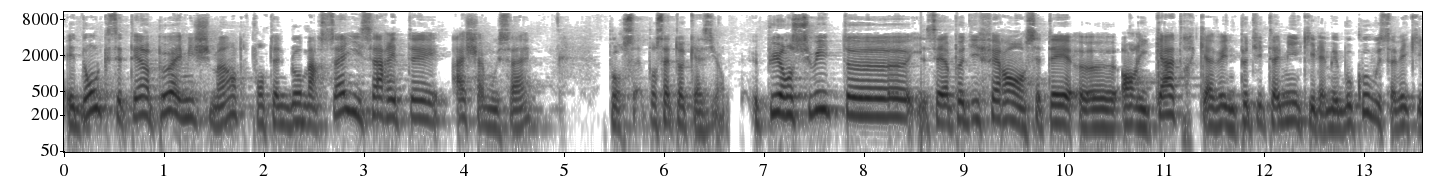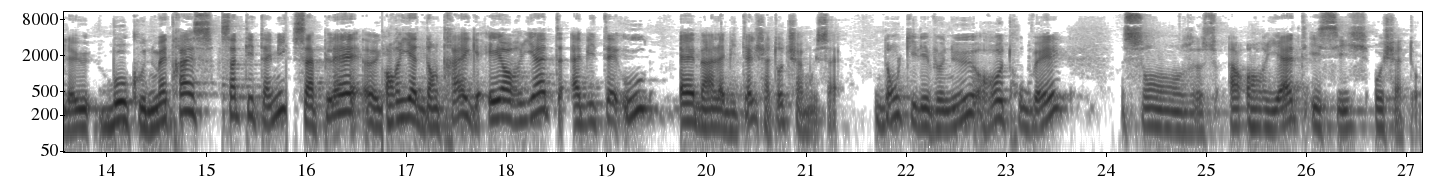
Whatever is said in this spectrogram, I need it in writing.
Et donc, c'était un peu à mi-chemin entre Fontainebleau et Marseille. Il s'arrêtait à Chamousset pour, pour cette occasion. Puis ensuite, euh, c'est un peu différent. C'était euh, Henri IV qui avait une petite amie qu'il aimait beaucoup. Vous savez qu'il a eu beaucoup de maîtresses. Sa petite amie s'appelait euh, Henriette d'Entraigues et Henriette habitait où? Eh ben, elle habitait le château de Chamousset. Donc, il est venu retrouver son Henriette ici au château.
